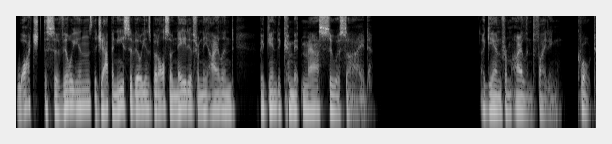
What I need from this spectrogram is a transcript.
watched the civilians, the Japanese civilians, but also natives from the island, begin to commit mass suicide. Again from Island Fighting. Quote,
